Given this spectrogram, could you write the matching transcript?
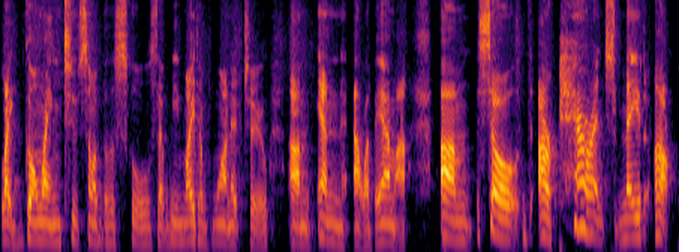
like going to some of those schools that we might have wanted to um, in Alabama. Um, so our parents made up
